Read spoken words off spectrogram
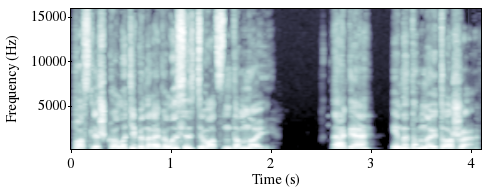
После школы тебе нравилось издеваться надо мной? Ага, и надо мной тоже.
